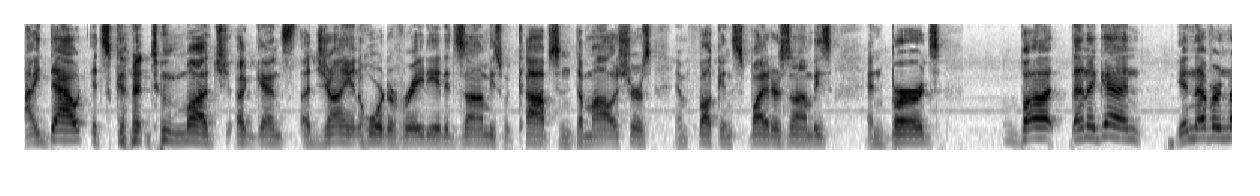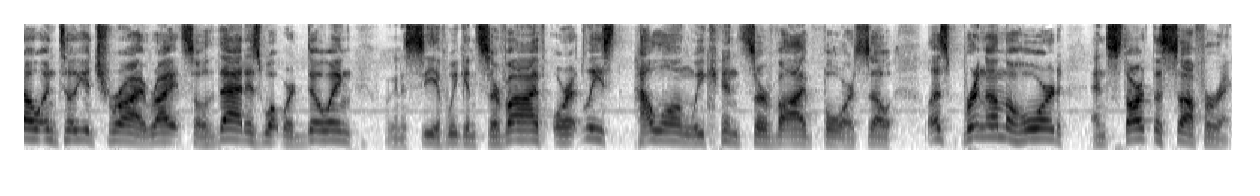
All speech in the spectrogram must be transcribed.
I doubt it's going to do much against a giant horde of radiated zombies with cops and demolishers and fucking spider zombies and birds. But then again, you never know until you try, right? So that is what we're doing. We're going to see if we can survive, or at least how long we can survive for. So let's bring on the horde and start the suffering.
